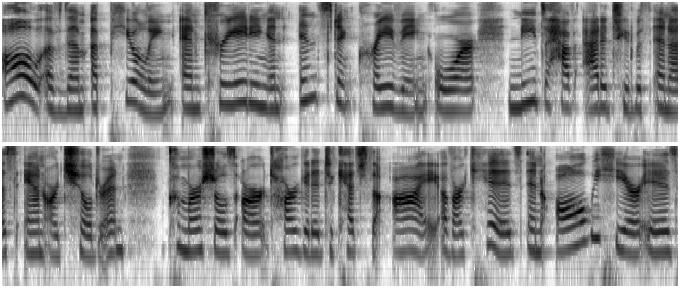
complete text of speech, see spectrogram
all of them appealing and creating an instant craving or need to have attitude within us and our children. Commercials are targeted to catch the eye of our kids, and all we hear is,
